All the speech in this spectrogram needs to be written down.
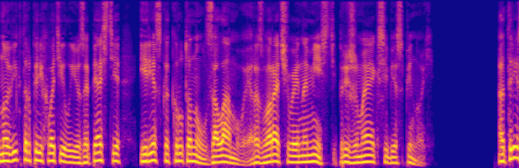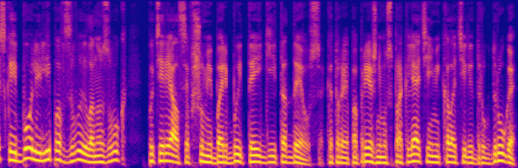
Но Виктор перехватил ее запястье и резко крутанул, заламывая, разворачивая на месте, прижимая к себе спиной. От резкой боли Липа взвыла, но звук потерялся в шуме борьбы Тейги и Тадеуса, которые по-прежнему с проклятиями колотили друг друга,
